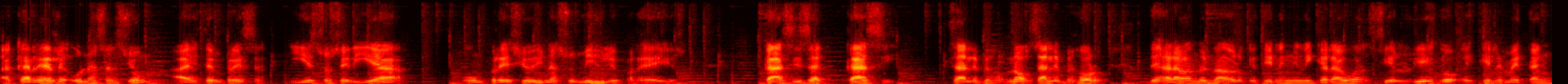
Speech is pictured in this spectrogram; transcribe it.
acarrearle una sanción a esta empresa. Y eso sería un precio inasumible para ellos. Casi, casi sale mejor, no, sale mejor dejar abandonado lo que tienen en Nicaragua si el riesgo es que le metan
